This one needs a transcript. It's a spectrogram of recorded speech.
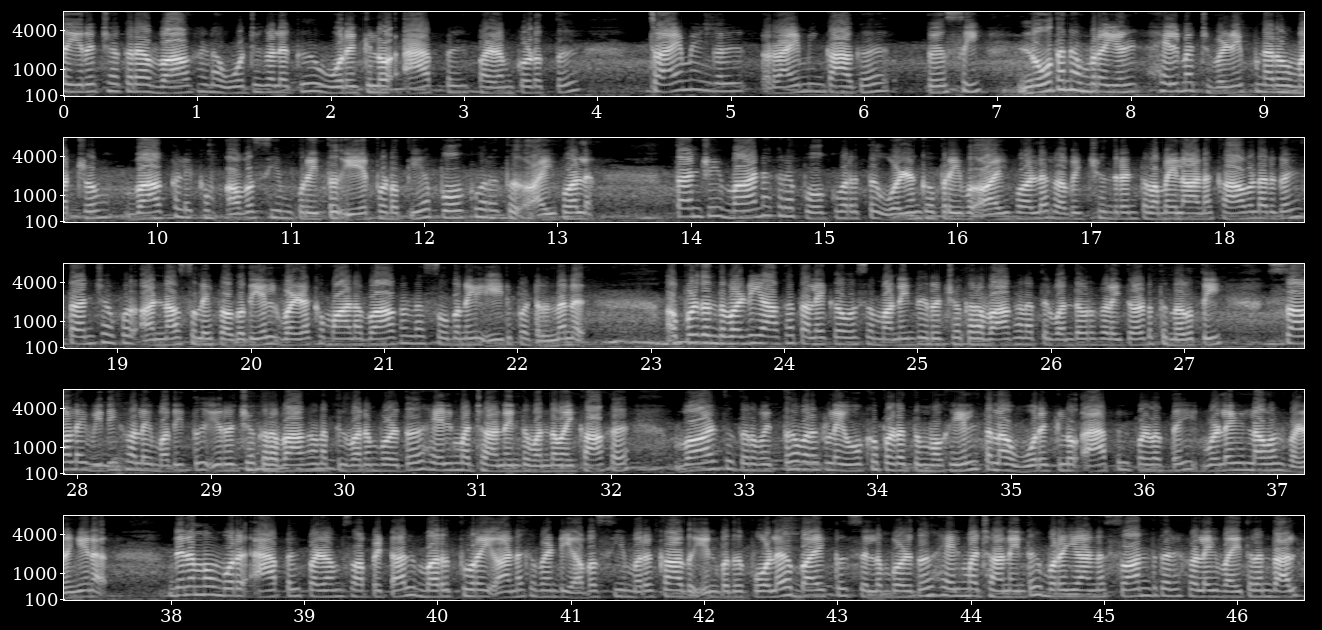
இந்த இருசக்கர வாகன ஓட்டிகளுக்கு ஒரு கிலோ ஆப்பிள் பழம் கொடுத்து டைமிங்கில் ரைமிங்காக பேசி நூதன முறையில் ஹெல்மெட் விழிப்புணர்வு மற்றும் வாக்களிக்கும் அவசியம் குறித்து ஏற்படுத்திய போக்குவரத்து ஆய்வாளர் தஞ்சை மாநகர போக்குவரத்து ஒழுங்கு பிரிவு ஆய்வாளர் ரவிச்சந்திரன் தலைமையிலான காவலர்கள் தஞ்சாவூர் அண்ணா சிலை பகுதியில் வழக்கமான வாகன சோதனையில் ஈடுபட்டிருந்தனர். அப்பொழுது அந்த வழியாக தலைக்கவசம் அணிந்து இருசக்கர வாகனத்தில் வந்தவர்களை தடுத்து நிறுத்தி சாலை விதிகளை மதித்து இருசக்கர வாகனத்தில் வரும்பொழுது ஹெல்மெட் அணிந்து வந்தமைக்காக வாழ்த்து தெரிவித்து அவர்களை ஊக்கப்படுத்தும் வகையில் தலா ஒரு கிலோ ஆப்பிள் பழத்தை விலையில்லாமல் வழங்கினர். தினமும் ஒரு ஆப்பிள் பழம் சாப்பிட்டால் மருத்துவரை அணுக வேண்டிய அவசியம் இருக்காது என்பது போல பைக்கில் செல்லும் பொழுது ஹெல்மெட் அணிந்து முறையான சான்றிதழ்களை வைத்திருந்தால்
